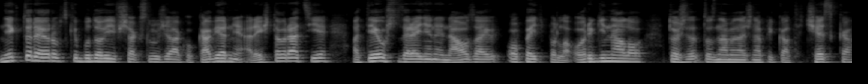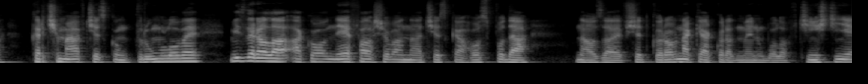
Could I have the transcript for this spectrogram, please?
Niektoré európske budovy však slúžia ako kaviarne a reštaurácie a tie už sú zariadené naozaj opäť podľa originálov. To, to znamená, že napríklad Česká krčma v Českom Krumlove vyzerala ako nefalšovaná česká hospoda, naozaj všetko rovnaké, akorát menu bolo v čínštine,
